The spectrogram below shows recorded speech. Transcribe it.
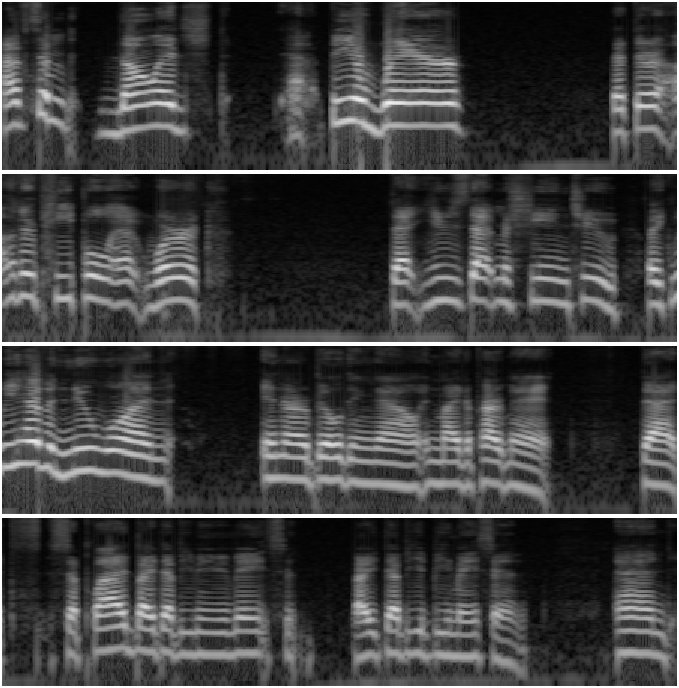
have some knowledge, be aware that there are other people at work that use that machine too. Like we have a new one in our building now in my department that's supplied by WB Mason by WB Mason. And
